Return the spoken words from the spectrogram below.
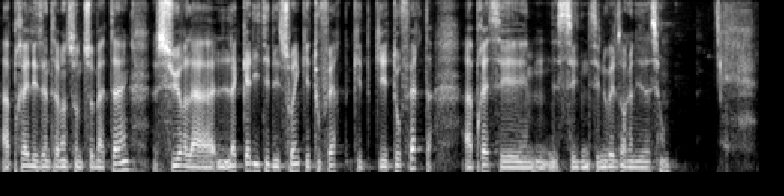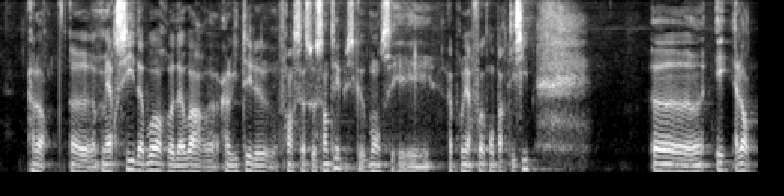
après les interventions de ce matin sur la, qualité des soins qui est, offerte, après ces, ces, nouvelles organisations? Alors, euh, merci d'abord d'avoir invité le France Asso Santé, puisque bon, c'est la première fois qu'on participe. et alors,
